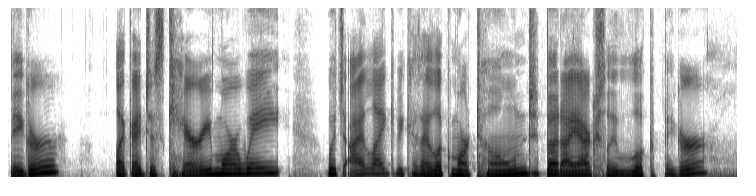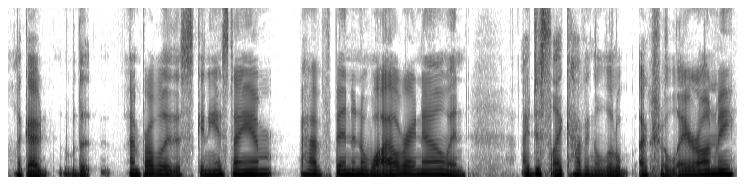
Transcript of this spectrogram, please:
bigger. Like I just carry more weight, which I like because I look more toned, but I actually look bigger. Like I, the, I'm probably the skinniest I am have been in a while right now, and I just like having a little extra layer on me.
